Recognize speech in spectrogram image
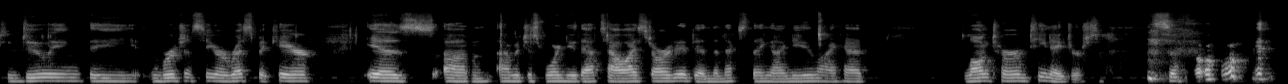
to doing the emergency or respite care is um, I would just warn you that's how I started, and the next thing I knew, I had long term teenagers. so it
